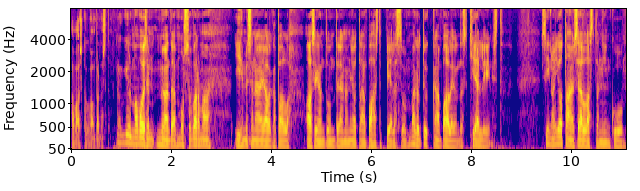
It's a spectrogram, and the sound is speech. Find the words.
avauskokoonpanosta? No, kyllä mä voisin myöntää, musta varmaan ihmisenä ja jalkapallo asiantuntijana niin jotain pahasti pielessä. Mä kyllä tykkään paljon tästä Kieliinistä siinä on jotain sellaista niin kuin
